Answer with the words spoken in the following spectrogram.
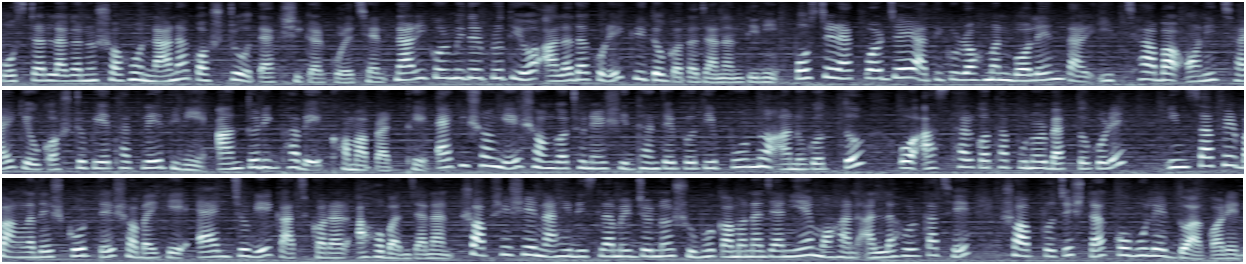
পোস্টার লাগানো সহ নানা কষ্ট ও ত্যাগ স্বীকার করেছেন। নারী কর্মীদের প্রতিও আলাদা করে কৃতজ্ঞতা জানান তিনি। পোস্টের এক পর্যায়ে আতিকুর রহমান বলেন, তার ইচ্ছা বা অনিচ্ছায় কেউ কষ্ট পেয়ে থাকলে তিনি আন্তরিকভাবে ক্ষমা প্রার্থী। একই সঙ্গে সংগঠনের সিদ্ধান্তের প্রতি পূর্ণ আনুগত্য ও আস্থার কথা পুনর্ব্যক্ত করে ইনসাফের বাংলাদেশ করতে সবাইকে একযোগে কাজ করার আহ্বান জানান। সবশেষে নাহিদ ইসলামের জন্য শুভকামনা জানিয়ে মহান আল্লাহর কাছে সব প্রচেষ্টা কবুলের দোয়া করেন।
